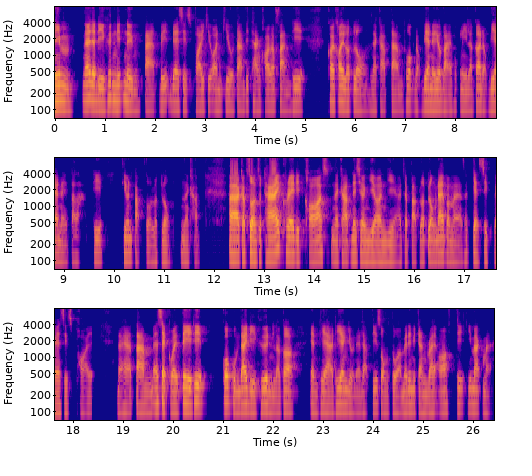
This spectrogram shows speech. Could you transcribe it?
นิมน่าจะดีขึ้นนิดหนึ่ง8 basis point Q on Q ตามทิศทาง cost of fund ที่ค่อยๆ ลดลงนะครับตามพวกดอกเบี้ยนโยบายพวกนี้แล้วก็ดอกเบี้ยในตลาดที่ที่มันปรับตัวลดลงนะครับกับส่วนสุดท้าย credit cost นะครับในเชิง year on year อาจจะปรับลดลงได้ประมาณสัก 70 basis point นะฮะตาม asset quality ที่ควบคุมได้ดีขึ้น แล้วก็ NPL ที่ยังอยู่ในระดับที่ทรงตัวไม่ได้มีการ write off ที่ที่มากมาย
